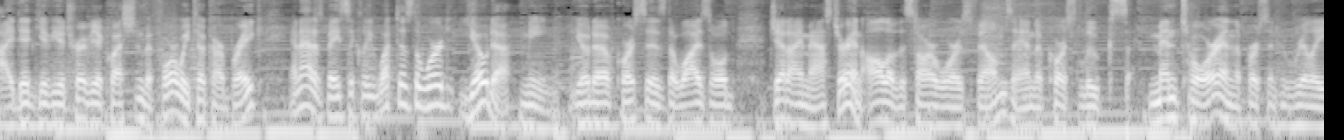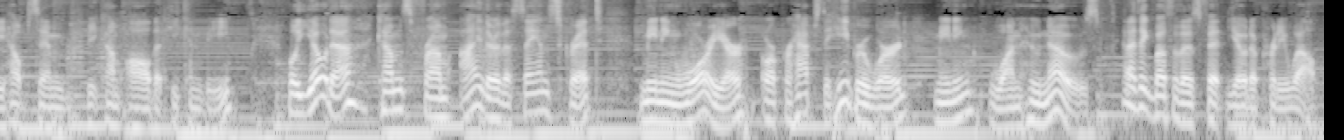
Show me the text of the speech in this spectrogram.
I did give you a trivia question before we took our break, and that is basically what does the word Yoda mean? Yoda, of course, is the wise old Jedi Master in all of the Star Wars films, and of course, Luke's mentor and the person who really helps him become all that he can be. Well, Yoda comes from either the Sanskrit, meaning warrior, or perhaps the Hebrew word, meaning one who knows. And I think both of those fit Yoda pretty well.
